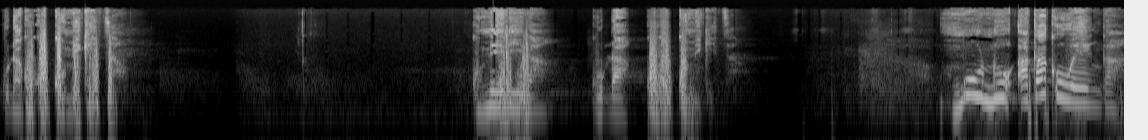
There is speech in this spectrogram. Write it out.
kuda kukukumikidza. Kumirira kuda kukukumikidza. Munhu akakuwenga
